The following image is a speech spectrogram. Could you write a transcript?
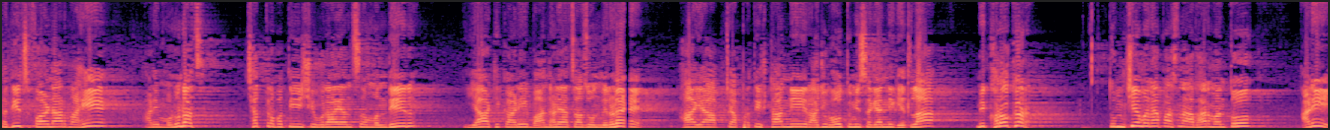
कधीच फळणार नाही. आणि म्हणूनच छत्रपती शिवरायांचं मंदिर या ठिकाणी बांधण्याचा जो निर्णय हा या आमच्या प्रतिष्ठाननी राजूभाऊ तुम्ही सगळ्यांनी घेतला. मी खरोखर तुमचे मनापासून आभार मानतो आणि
